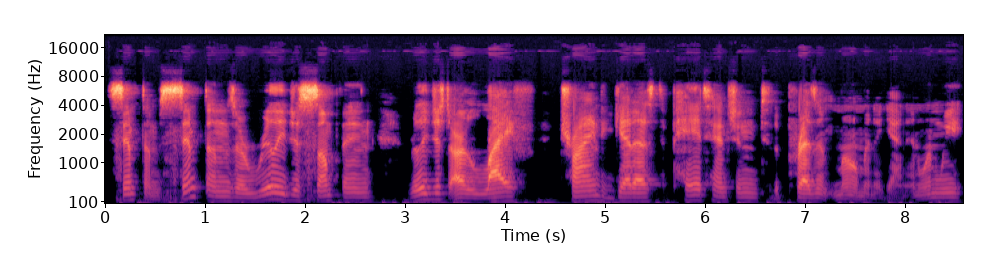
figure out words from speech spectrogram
symptoms. Symptoms are really just something, really just our life trying to get us to pay attention to the present moment again. And when we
